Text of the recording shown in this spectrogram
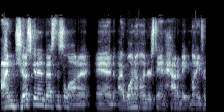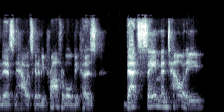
I'm just going to invest in Solana and I want to understand how to make money from this and how it's going to be profitable because that same mentality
